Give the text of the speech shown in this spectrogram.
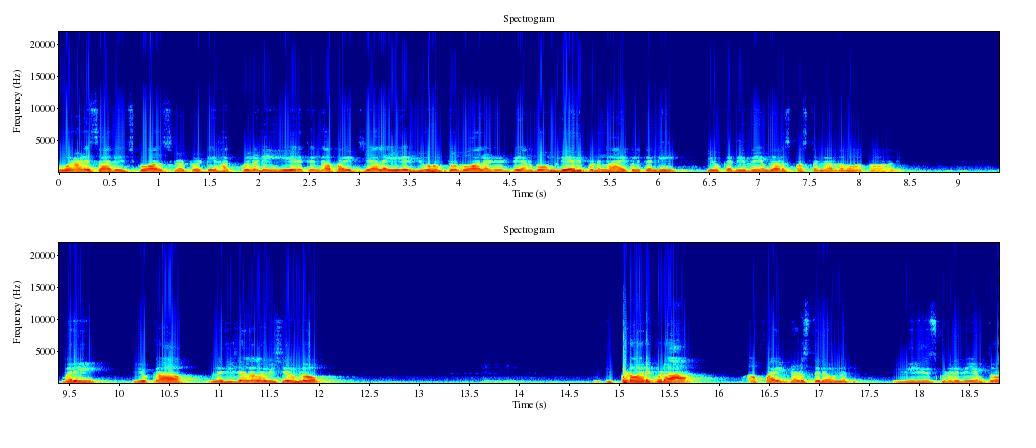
పోరాడి సాధించుకోవాల్సినటువంటి హక్కులని ఏ రకంగా ఫైట్ చేయాలా ఏ వ్యూహంతో పోవాలనేటువంటి అనుభవం లేదు ఇప్పుడున్న నాయకులకని ఈ యొక్క నిర్ణయం ద్వారా స్పష్టంగా అర్థమవుతా ఉన్నది. మరి ఈ యొక్క నదీ జలాల విషయంలో ఇప్పటివరకు కూడా ఆ ఫైట్ నడుస్తూనే ఉన్నది. వీరు తీసుకున్న నిర్ణయంతో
